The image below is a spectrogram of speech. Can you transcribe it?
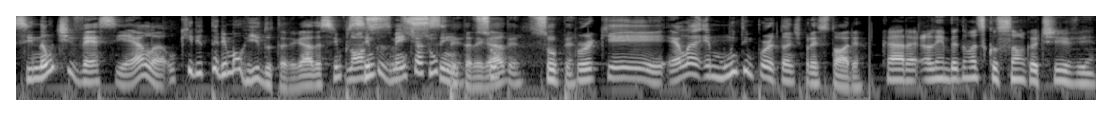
se não tivesse ela, o Kirito teria morrido, tá ligado? É sim- Nossa, simplesmente assim, super, tá ligado? Super, super. Porque ela é muito importante pra história. Cara, eu lembrei de uma discussão que eu tive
